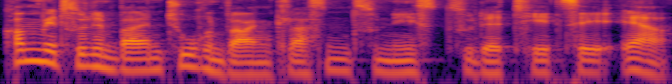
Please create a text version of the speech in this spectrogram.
Kommen wir zu den beiden Tourenwagenklassen, zunächst zu der TCR.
